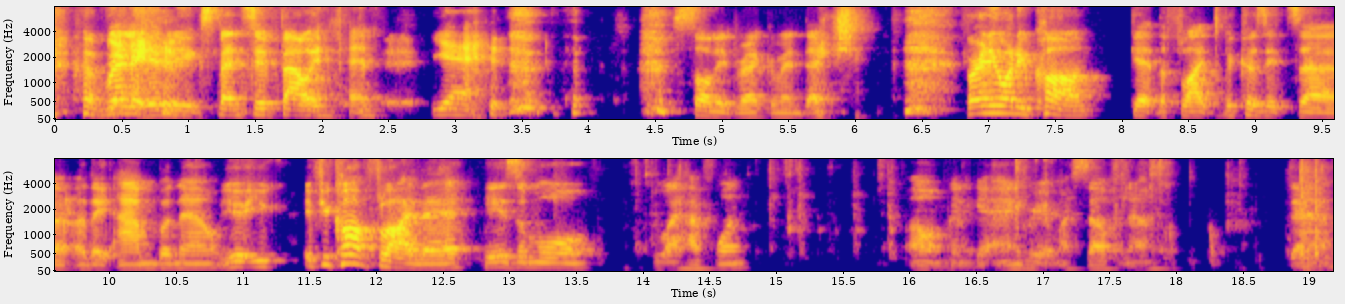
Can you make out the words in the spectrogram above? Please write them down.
relatively expensive fountain pen. Yeah, Solid recommendation for anyone who can't get the flight because it's uh are they amber now? You you if you can't fly there, here's a more. Do I have one? Oh, I'm gonna get angry at myself now. Damn,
